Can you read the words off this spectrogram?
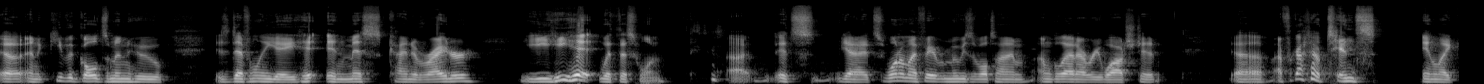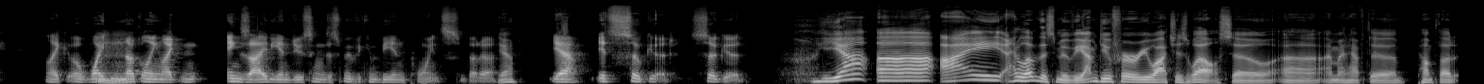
Uh, and Akiva Goldsman, who is definitely a hit and miss kind of writer, he, he hit with this one. Uh, it's yeah, it's one of my favorite movies of all time. I'm glad I rewatched it. Uh, I forgot how tense and like like a white Mhm. knuckling, like anxiety inducing this movie can be in points. But uh, Yeah. yeah, it's so good, so good. Yeah, uh, I I love this movie. I'm due for a rewatch as well, so uh, I might have to pump that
